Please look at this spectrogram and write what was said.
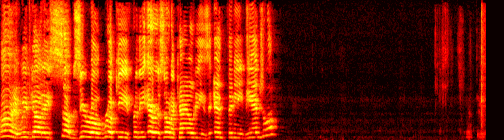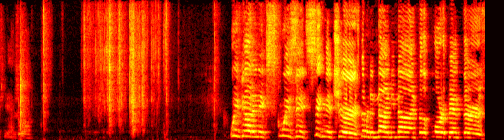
All right, we've got a Sub-Zero rookie for the Arizona Coyotes, Anthony DeAngelo. We've got an exquisite signatures, number to 99 for the Florida Panthers,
